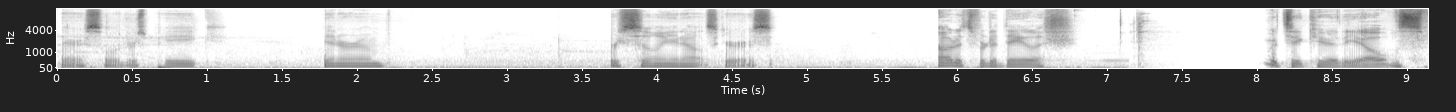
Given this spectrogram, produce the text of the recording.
there, Soldier's Peak, Interim, Brecilian Outskirts. Oh, that's for the Dalish. We'll take care of the elves.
